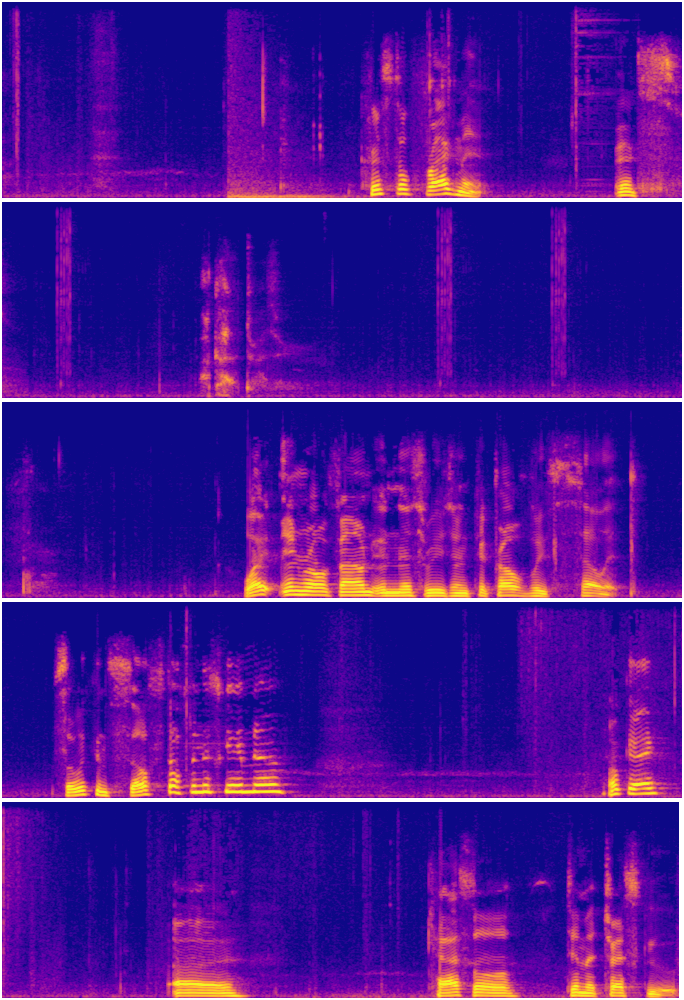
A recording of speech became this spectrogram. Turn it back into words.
Crystal fragment. It's What mineral found in this region could probably sell it. So we can sell stuff in this game now? Okay. Uh, Castle Dimitrescu.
